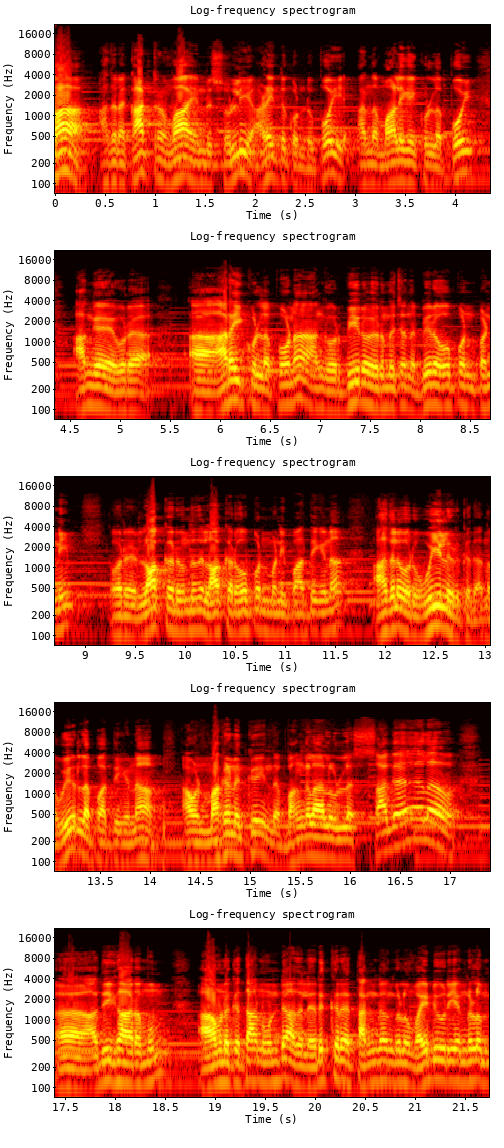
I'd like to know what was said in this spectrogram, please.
வா அதை நான் காட்டுறேன் வா என்று சொல்லி அழைத்து கொண்டு போய் அந்த மாளிகைக்குள்ளே போய் அங்கே ஒரு அறைக்குள்ளே போனால் அங்கே ஒரு பீரோ இருந்துச்சு. அந்த பீரோ ஓப்பன் பண்ணி ஒரு லாக்கர் இருந்தது. லாக்கர் ஓப்பன் பண்ணி பார்த்தீங்கன்னா அதில் ஒரு உயில் இருக்குது. அந்த உயிரில் பார்த்தீங்கன்னா அவன் மகனுக்கு இந்த பங்களாவில் உள்ள சகல அதிகாரமும் அவனுக்கு தான் உண்டு. அதில் இருக்கிற தங்கங்களும் வைடூரியங்களும்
